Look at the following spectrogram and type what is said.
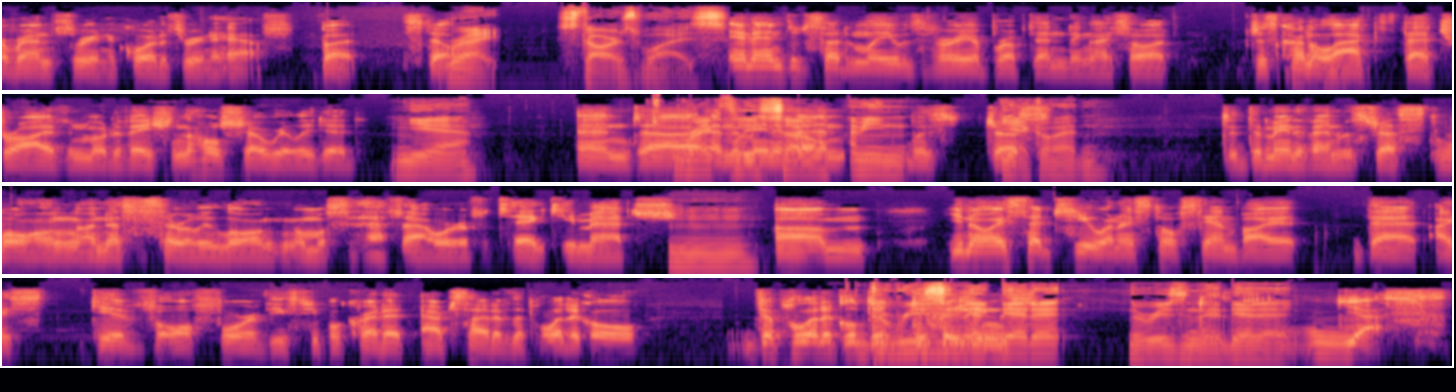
around three and a quarter, three and a half. But still, Right. Stars wise. it ended suddenly. It was a very abrupt ending. I thought just kind of lacked that drive and motivation. The whole show really did. Yeah. And uh, and the main so. event I mean, was just. yeah. Go ahead. the, main event was just long, unnecessarily long, almost a half hour of a tag team match. Mm-hmm. Um, you know, I said to you, and I still stand by it, that I give all four of these people credit outside of the political, the political The de- reason decisions. they did it. The reason they did it. Yes.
